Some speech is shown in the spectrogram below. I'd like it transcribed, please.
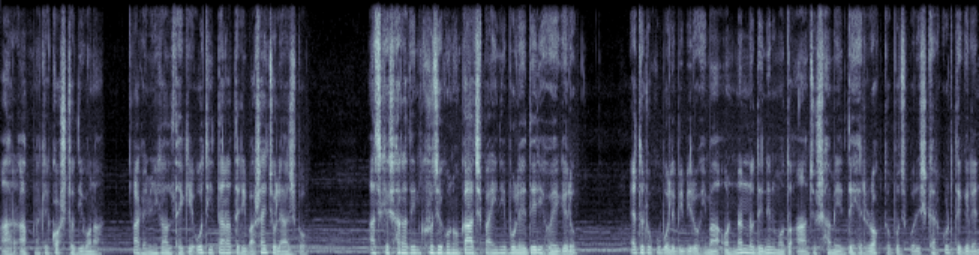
আর আপনাকে কষ্ট দিব না। আগামীকাল থেকে অতি তাড়াতাড়ি বাসায় চলে আসব। আজকে সারাদিন খুঁজে কোনো কাজ পাইনি বলে দেরি হয়ে গেল। এতটুকু বলে বিবি রহিমা অন্যান্য দিনের মতো আজও স্বামীর দেহের রক্তপুজ পরিষ্কার করতে গেলেন।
